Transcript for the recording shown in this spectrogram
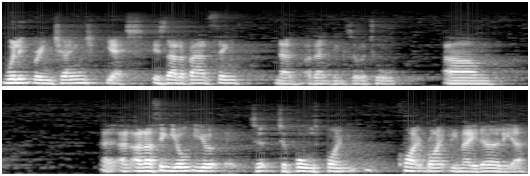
Will it bring change? Yes. Is that a bad thing? No, I don't think so at all. Um, and, and, I think you're, you're to, to Paul's point, quite rightly made earlier,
